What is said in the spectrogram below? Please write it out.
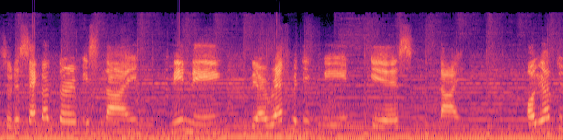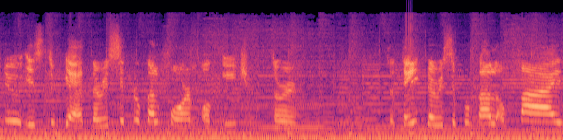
So the second term is 9, meaning the arithmetic mean is 9. All you have to do is to get the reciprocal form of each term. So take the reciprocal of 5,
